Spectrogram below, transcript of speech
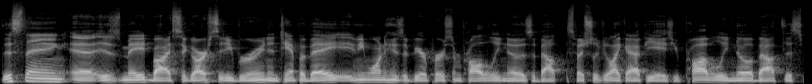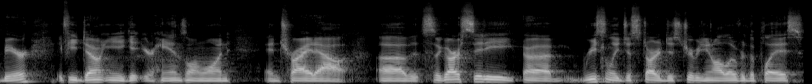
This thing uh, is made by Cigar City Brewing in Tampa Bay. Anyone who's a beer person probably knows about, especially if you like IPAs, you probably know about this beer. If you don't, you need to get your hands on one and try it out. Uh, Cigar City uh, recently just started distributing all over the place.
